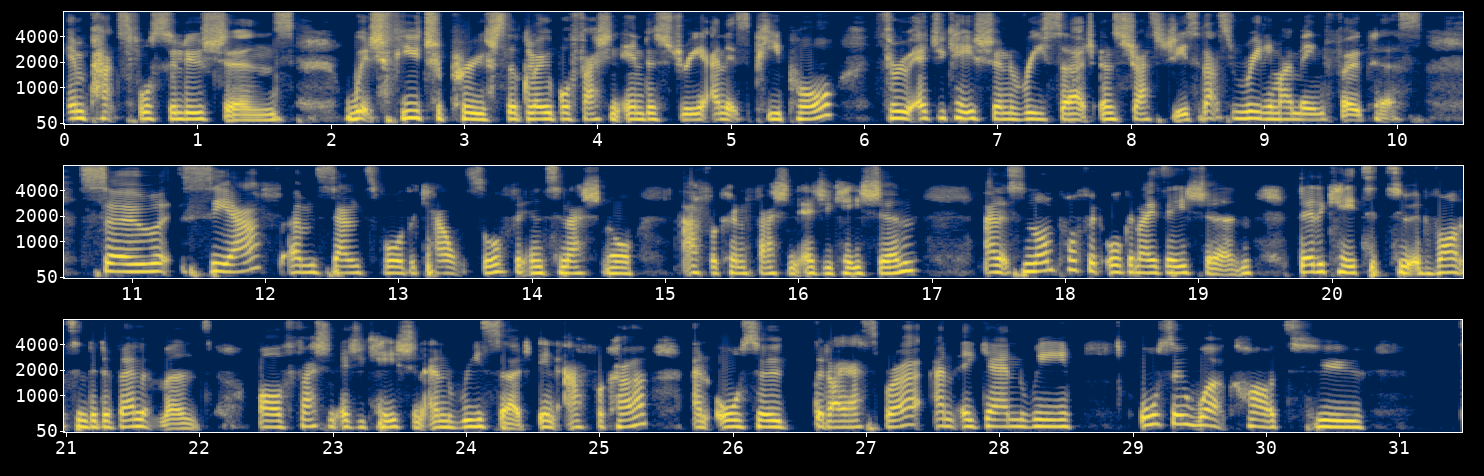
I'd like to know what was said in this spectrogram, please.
impactful solutions which future proofs the global fashion industry and its people through education, research, and strategy. So that's really my main focus. So CIAF um, stands for the Council for International African Fashion Education and it's a non-profit organization dedicated to advancing the development of fashion education and research in Africa and also the diaspora. And again, we also work hard to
